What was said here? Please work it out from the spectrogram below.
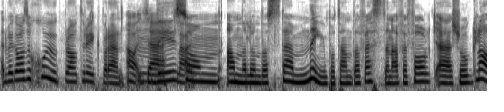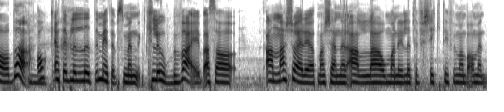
det brukar vara så sjukt bra tryck på den. Ja Mm. Det är sån annorlunda stämning på tentafesterna för folk är så glada. Och att det blir lite mer typ som en klubb-vibe. Alltså, annars så är det ju att man känner alla och man är lite försiktig för man bara, "Ja, men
